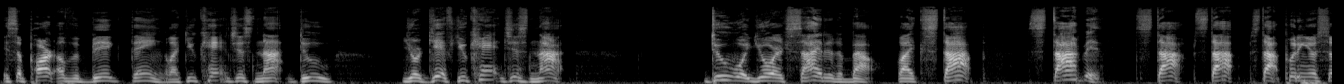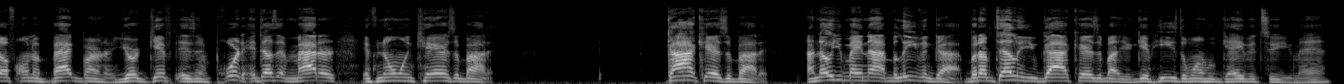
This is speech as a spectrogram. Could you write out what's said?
It's a part of a big thing. Like you can't just not do your gift. You can't just not do what you're excited about. Like stop. Stop it. Stop. Stop. Stop putting yourself on a back burner. Your gift is important. It doesn't matter if no one cares about it. God cares about it. I know you may not believe in God, but I'm telling you, God cares about your gift. He's the one who gave it to you, man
